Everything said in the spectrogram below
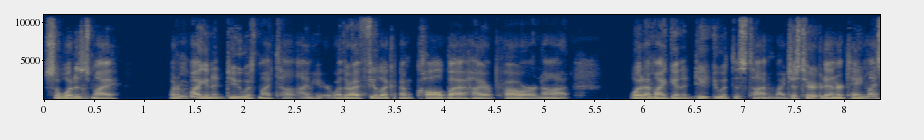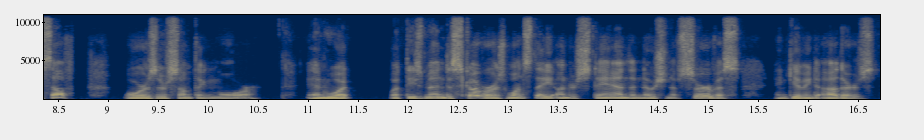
So what is my what am I going to do with my time here? Whether I feel like I'm called by a higher power or not, what am I going to do with this time? Am I just here to entertain myself, or is there something more? And what what these men discover is once they understand the notion of service and giving to others,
